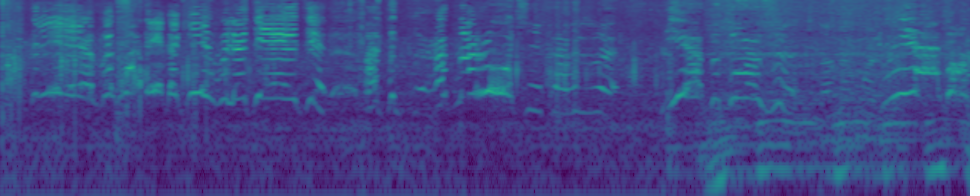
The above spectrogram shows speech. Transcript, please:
Смотри, посмотри, какие, блядь, эти! От, от наручников же! И это тоже! Нет, он,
